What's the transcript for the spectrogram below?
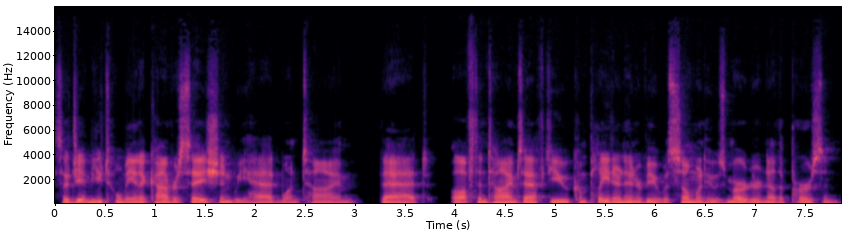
So, Jim, you told me in a conversation we had one time that oftentimes after you complete an interview with someone who's murdered another person,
